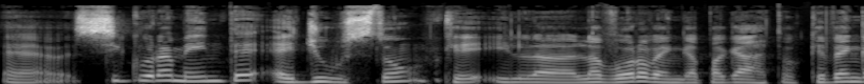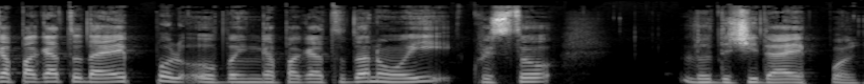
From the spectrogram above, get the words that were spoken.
Eh, sicuramente è giusto che il lavoro venga pagato, che venga pagato da Apple o venga pagato da noi, questo lo decida Apple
